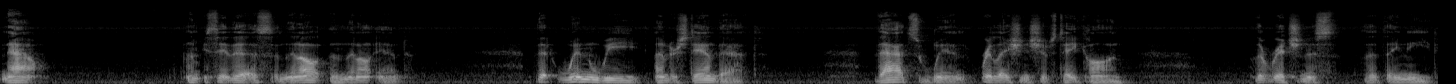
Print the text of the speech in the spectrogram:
Now, let me say this and then I'll and then I'll end. That when we understand that, that's when relationships take on the richness that they need.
